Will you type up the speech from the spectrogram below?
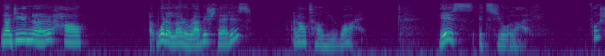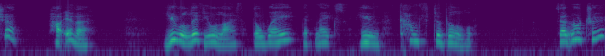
Now, do you know how, uh, what a load of rubbish that is? And I'll tell you why. Yes, it's your life for sure. However, you will live your life the way that makes you comfortable. Is that not true?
